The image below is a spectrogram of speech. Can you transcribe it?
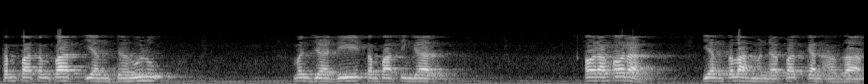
tempat-tempat yang dahulu menjadi tempat tinggal orang-orang yang telah mendapatkan azab,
